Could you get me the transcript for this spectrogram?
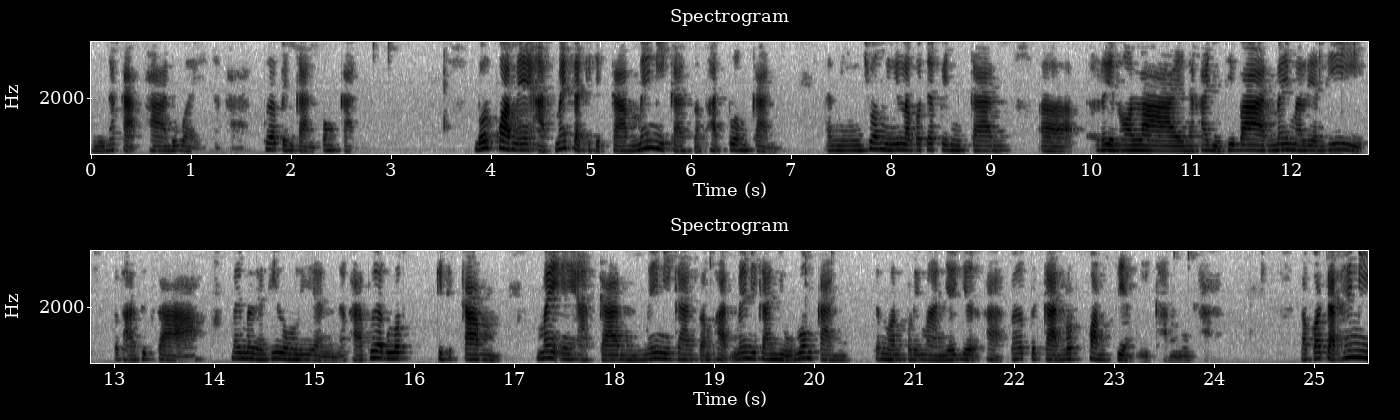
หรือหน้ากากผ้าด้วยนะคะ เพื่อเป็นการป้องกันลดความแออัดไม่จัดกิจกรรมไม่มีการสัมผัสร่วมกัน อันนี้ช่วงนี้เราก็จะเป็นการเเรียนออนไลน์นะคะ อยู่ที่บ้านไม่มาเรียนที่สถานศึกษา ไม่มาเรียนที่โรงเรียนนะคะ เพื่อลดกิจกรรม ไม่แออัดกัน ไม่มีการสัมผัส ไม่มีการอยู่ร่วมกันจำนวนปริมาณเยอะๆค่ะ เพื่อเป็นการลดความเสี่ยงอีกครั้งนึงค่ะ แล้วก็จัดให้มี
